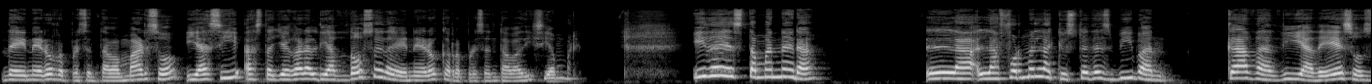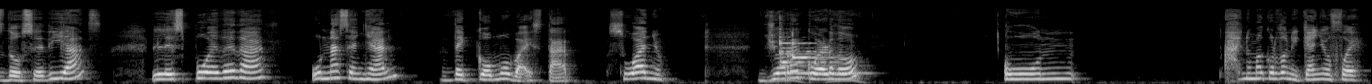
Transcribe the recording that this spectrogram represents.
de enero representaba marzo y así hasta llegar al día 12 de enero que representaba diciembre. Y de esta manera, la, la, forma en la que ustedes vivan cada día de esos 12 días les puede dar una señal de cómo va a estar su año. Yo recuerdo un... Ay, no me acuerdo ni qué año fue,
